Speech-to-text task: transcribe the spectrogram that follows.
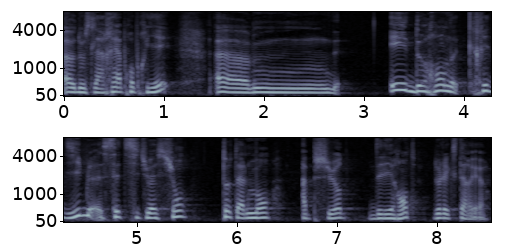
euh, de se la réapproprier, euh, et de rendre crédible cette situation totalement absurde, délirante de l'extérieur.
